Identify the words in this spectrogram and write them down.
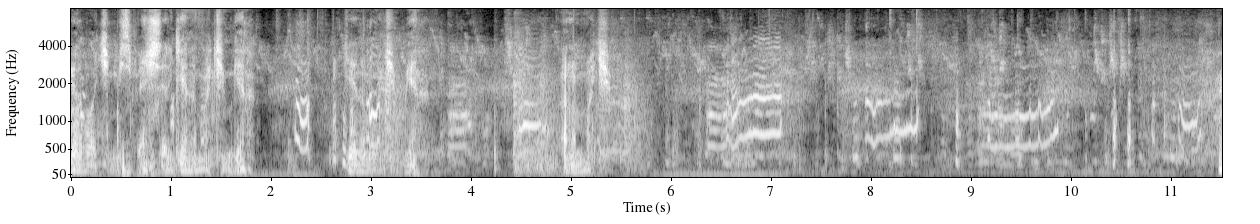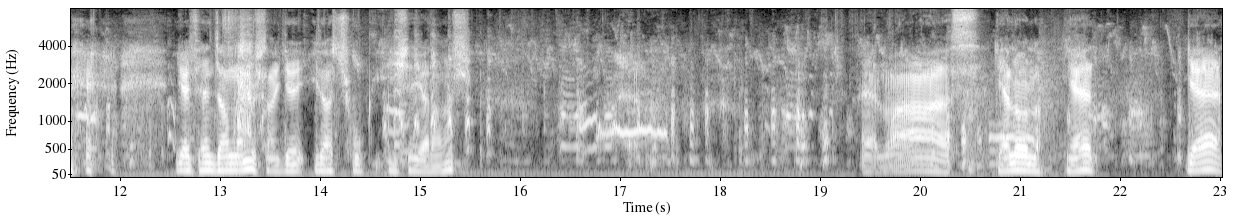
Gel bakayım biz gençler gelin bakayım gelin. Gelin bakayım gelin. Alın bakayım. Gerçekten canlanmışlar. İlaç çok işe yaramış. Elmas. Gel oğlum. Gel. Gel.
